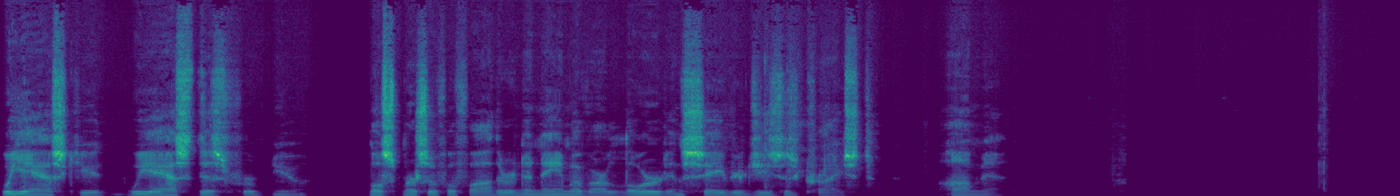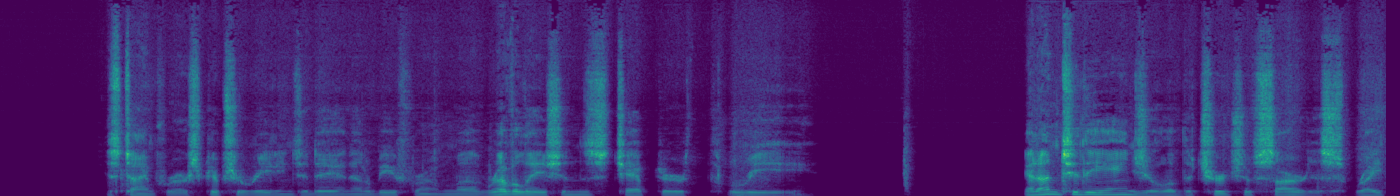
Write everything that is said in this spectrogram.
We ask you, we ask this from you, most merciful Father, in the name of our Lord and Savior Jesus Christ. Amen. It's time for our scripture reading today, and that'll be from uh, Revelations chapter 3. And unto the angel of the church of Sardis write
